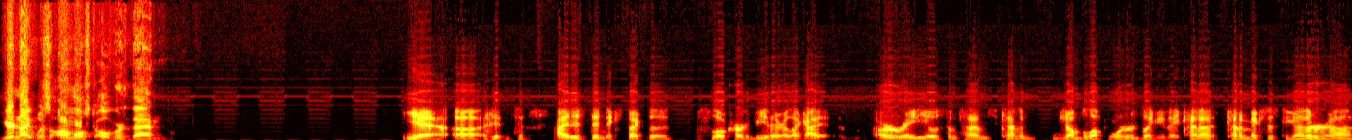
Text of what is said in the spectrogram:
Your night was almost over then. Yeah, uh, I just didn't expect the slow car to be there. Like I, our radios sometimes kind of jumble up words, like they kind of kind of mixes together. Uh,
